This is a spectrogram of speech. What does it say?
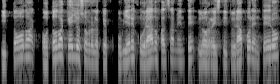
Y todo, o todo aquello sobre lo que hubiere jurado falsamente, lo restituirá por entero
